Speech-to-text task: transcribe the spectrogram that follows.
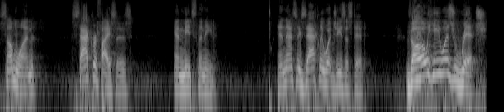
someone sacrifices and meets the need. And that's exactly what Jesus did. Though he was rich,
